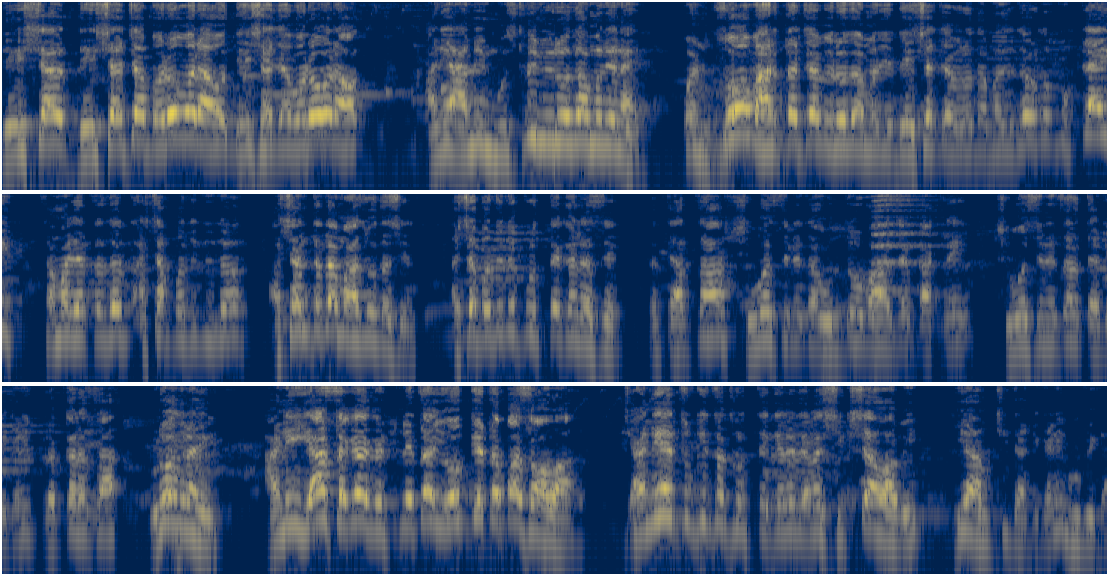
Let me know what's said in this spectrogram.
देशा देशाच्या बरोबर आहोत देशाच्या बरोबर आहोत आणि आम्ही मुस्लिम विरोधामध्ये नाही. पण जो भारताच्या विरोधामध्ये देशाच्या विरोधामध्ये जर तो कुठल्याही समाजाचा जर अशा पद्धतीनं अशांतता माजवत असेल अशा पद्धतीने कृत्य करत असेल तर त्याचा शिवसेनेचा उद्धव बाळासाहेब ठाकरे शिवसेनेचा त्या ठिकाणी प्रखर असा विरोध राहील आणि या सगळ्या घटनेचा योग्य तपास व्हावा ज्याने चुकीचं कृत्य केलं त्याला शिक्षा व्हावी ही आमची त्या ठिकाणी भूमिका.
